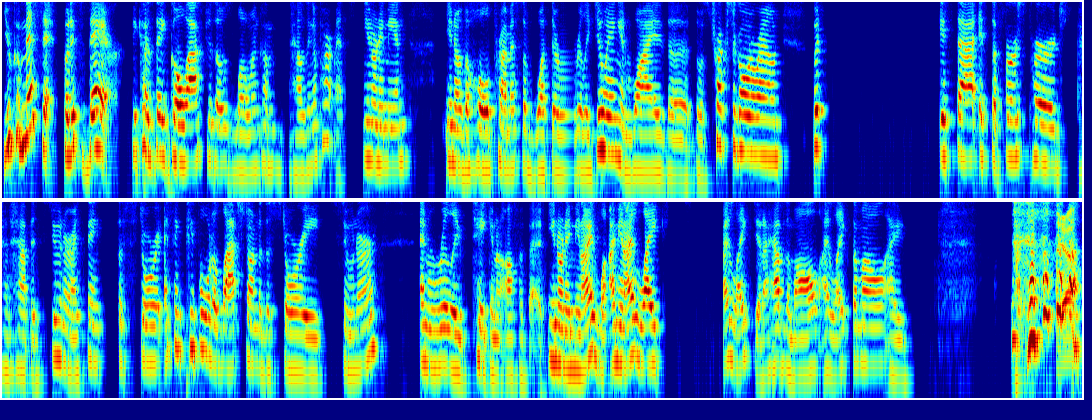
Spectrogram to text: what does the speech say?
You can miss it, but it's there because they go after those low income housing apartments. You know what I mean? You know, the whole premise of what they're really doing and why the those trucks are going around. But if that if the first purge had happened sooner, I think the story, I think people would have latched onto the story sooner and really taken off with it. You know what I mean? I I mean I liked I liked it. I have them all. I like them all. I Yeah.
